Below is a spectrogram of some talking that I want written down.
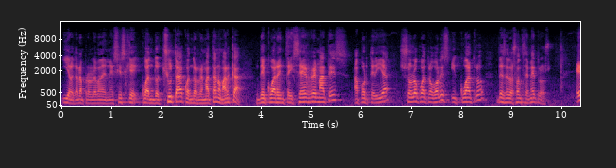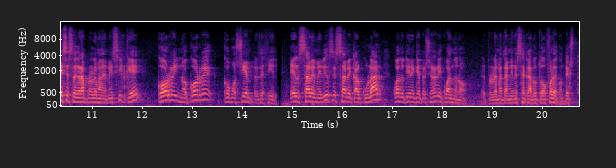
Y el gran problema de Messi es que cuando chuta, cuando remata, no marca. De 46 remates a portería, solo 4 goles y 4 desde los 11 metros. Ese es el gran problema de Messi, que corre y no corre como siempre. Es decir, él sabe medirse, sabe calcular cuándo tiene que presionar y cuándo no el problema también es sacarlo todo fuera de contexto.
